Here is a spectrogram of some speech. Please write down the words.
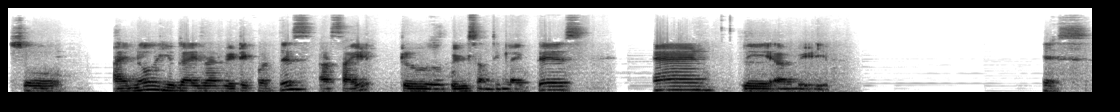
So I know you guys are waiting for this aside to build something like this and play a video. Yes.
